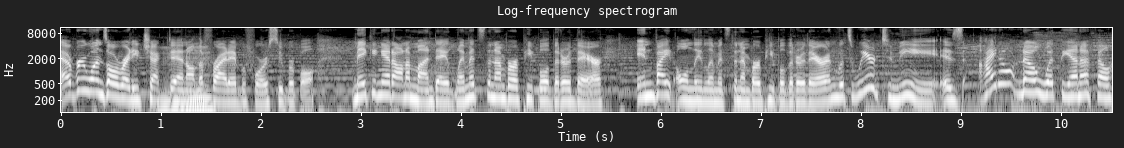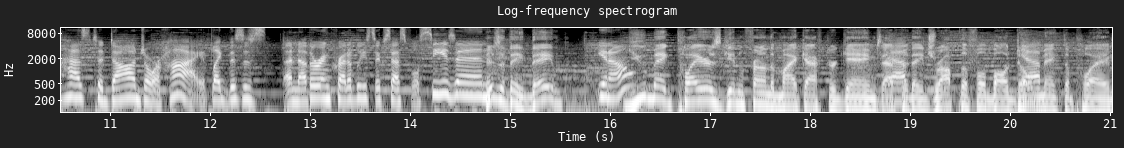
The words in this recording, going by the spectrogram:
Everyone's already checked in on the mm-hmm. Friday before Super Bowl. Making it on a Monday limits the number of people that are there. Invite only limits the number of people that are there. And what's weird to me is I don't know what the NFL has to dodge or hide. Like this is another incredibly successful season. Here's the thing, they you know? you make players get in front of the mic after games after they drop the football, don't Yep. make the play.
